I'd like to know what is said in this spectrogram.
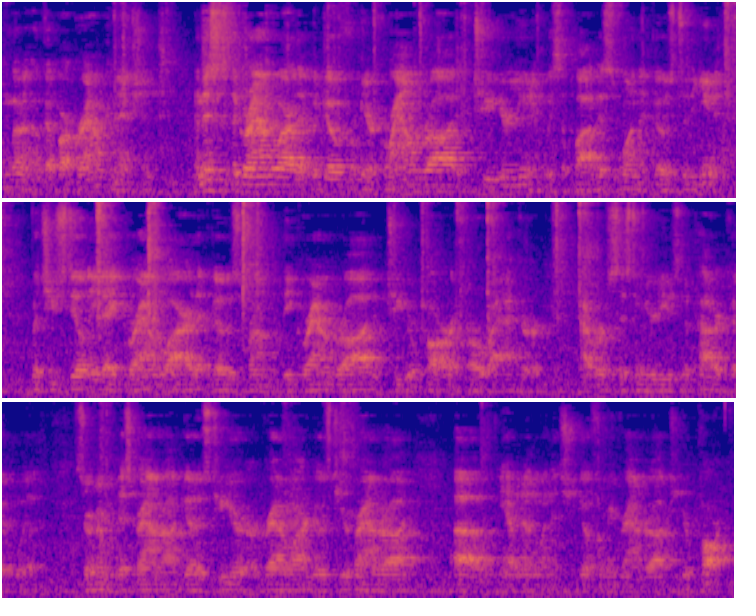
I'm going to hook up our ground connection. And this is the ground wire that would go from your ground rod to your unit. We supply this one that goes to the unit. But you still need a ground wire that goes from the ground rod to your part or rack or however system you're using the powder coat with. So remember this ground rod goes to your, ground wire goes to your ground rod. Uh, you have another one that should go from your ground rod to your part.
